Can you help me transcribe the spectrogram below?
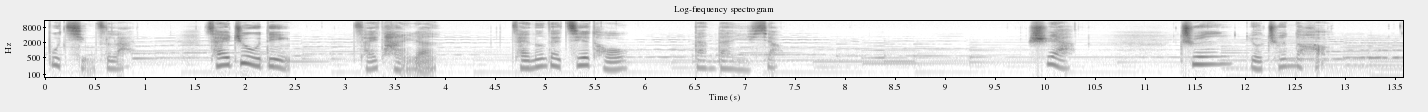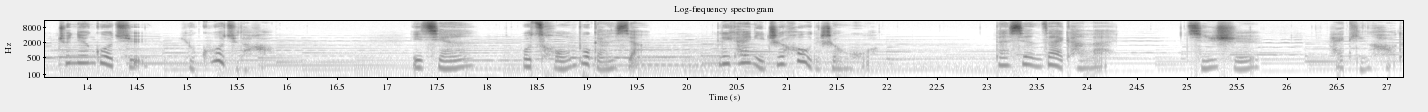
不请自来，才注定，才坦然，才能在街头。”淡淡一笑。是啊，春有春的好，春天过去有过去的好。以前我从不敢想离开你之后的生活，但现在看来，其实还挺好的。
